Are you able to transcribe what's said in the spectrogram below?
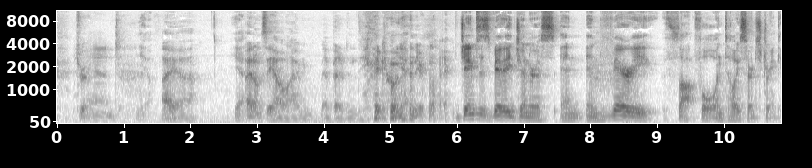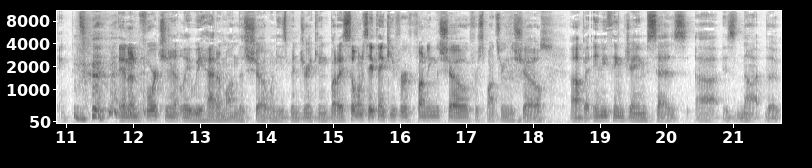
True. And Yeah. I, uh, Yeah. I don't see how I'm better than Diego in Yeah. any way. James is very generous and, and very thoughtful until he starts drinking. and unfortunately, we had him on the show when he's been drinking. But I still want to say thank you for funding the show, for sponsoring the show. Yes. Uh, but anything James says uh, is not the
